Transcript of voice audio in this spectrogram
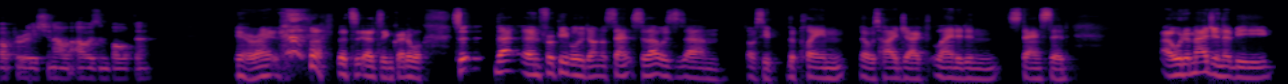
operation I, I, was involved in. Yeah, right. that's that's incredible. So that and for people who don't know, Stan, so that was um, obviously the plane that was hijacked landed in Stansted. I would imagine there'd be,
